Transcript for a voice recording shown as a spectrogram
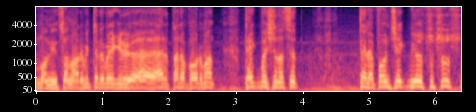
Ulan insan harbi tribe giriyor. ha. Her taraf orman. Tek başınasın. Telefon çekmiyor susuz.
